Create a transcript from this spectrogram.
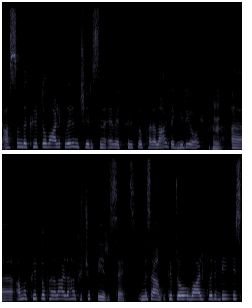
Aslında kripto varlıkların içerisine evet kripto paralar da giriyor. Evet. Ee, ama kripto paralar daha küçük bir set. Mesela kripto varlıkları biz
